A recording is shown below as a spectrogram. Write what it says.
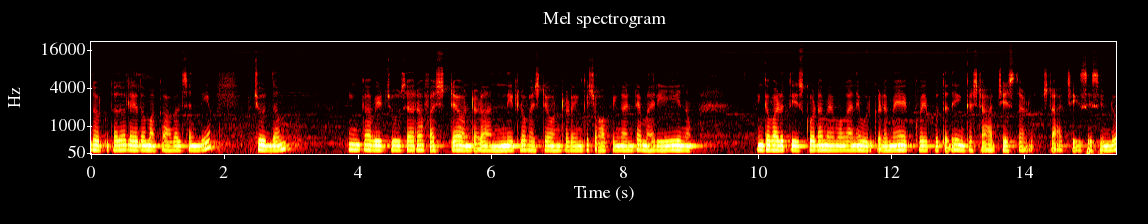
దొరుకుతుందో లేదో మాకు కావాల్సింది చూద్దాం. ఇంకా వీడు చూసారా? ఫస్టే ఉంటాడు. అన్నిట్లో ఫస్టే ఉంటాడు. ఇంకా షాపింగ్ అంటే మరీను. ఇంకా వాడు తీసుకోవడమేమో కానీ ఉరకడమే ఎక్కువైపోతుంది. ఇంకా స్టార్ట్ చేస్తాడు. స్టార్ట్ చేసేసిండు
